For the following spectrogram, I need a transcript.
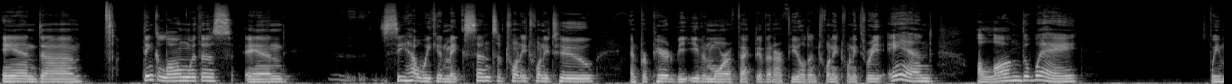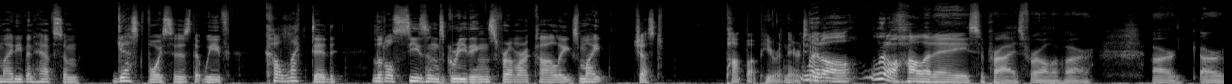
and um, think along with us and see how we can make sense of 2022 and prepare to be even more effective in our field in 2023. And along the way, we might even have some guest voices that we've collected. Little season's greetings from our colleagues might just pop up here and there too. Little little holiday surprise for all of our our our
